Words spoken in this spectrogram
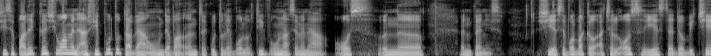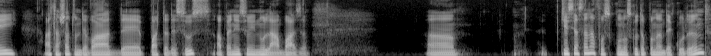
Și se pare că și oamenii ar fi putut avea undeva în trecutul evolutiv un asemenea os în, în penis. Și este vorba că acel os este de obicei atașat undeva de partea de sus a penisului, nu la bază. Uh, chestia asta n-a fost cunoscută până de curând,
